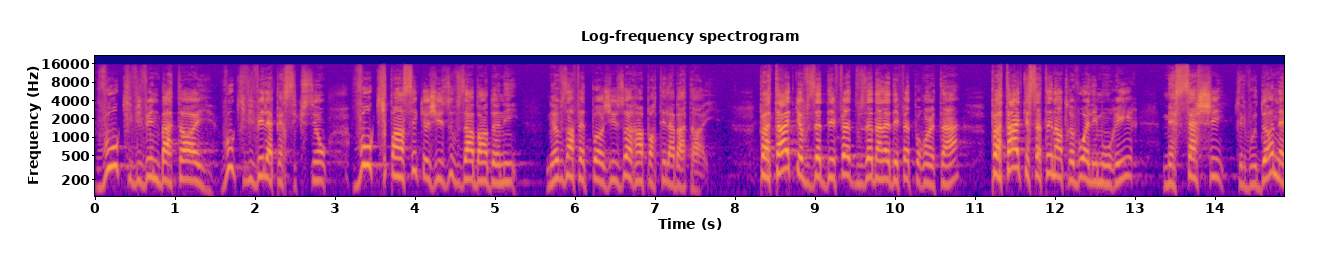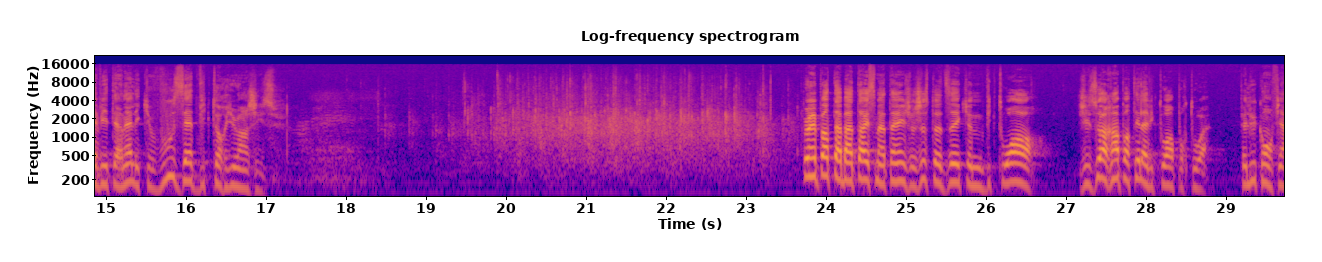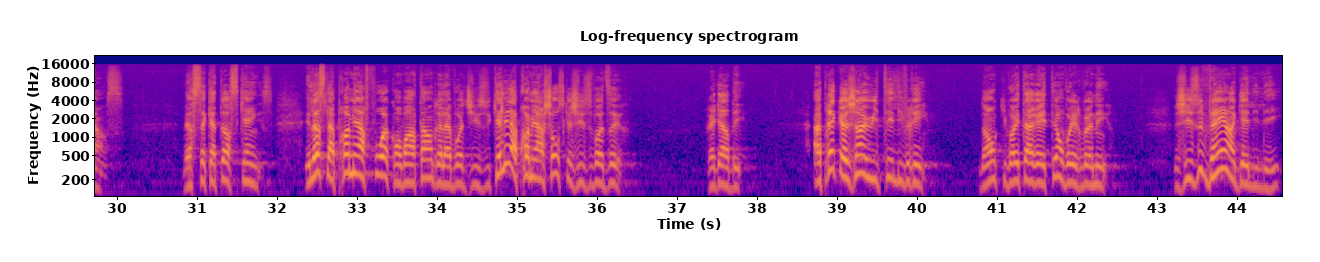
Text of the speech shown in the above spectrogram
vous qui vivez une bataille, vous qui vivez la persécution, vous qui pensez que Jésus vous a abandonné, ne vous en faites pas, Jésus a remporté la bataille. Peut-être que vous êtes défaite, vous êtes dans la défaite pour un temps, Peut-être que certains d'entre vous allaient mourir, mais sachez qu'il vous donne la vie éternelle et que vous êtes victorieux en Jésus. Peu importe ta bataille ce matin, je veux juste te dire qu'il victoire. Jésus a remporté la victoire pour toi. Fais-lui confiance. Verset 14-15. Et là, c'est la première fois qu'on va entendre la voix de Jésus. Quelle est la première chose que Jésus va dire? Regardez. Après que Jean eut été livré, donc, il va être arrêté, on va y revenir. Jésus vint en Galilée,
